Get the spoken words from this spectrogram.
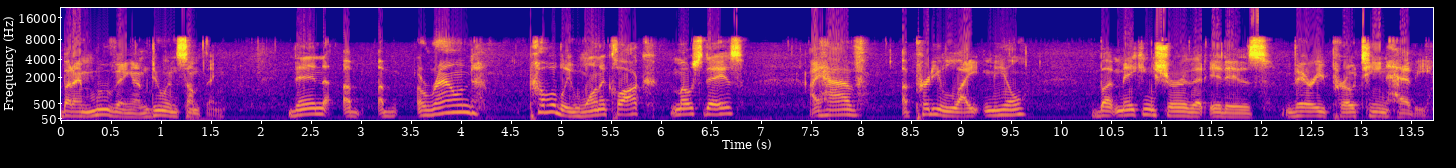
but I'm moving. I'm doing something. Then uh, uh, around probably one o'clock most days, I have a pretty light meal, but making sure that it is very protein heavy.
